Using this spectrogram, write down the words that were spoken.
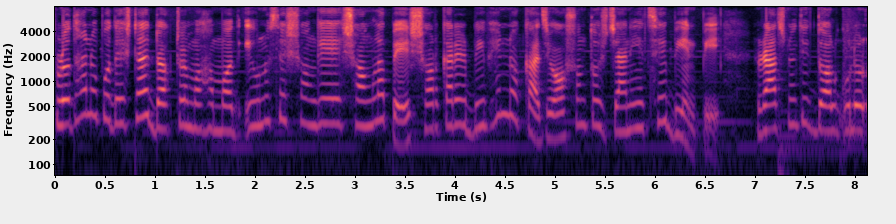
প্রধান উপদেষ্টা ডক্টর মোহাম্মদ ইউনুসের সঙ্গে সংলাপে সরকারের বিভিন্ন কাজে অসন্তোষ জানিয়েছে বিএনপি। রাজনৈতিক দলগুলোর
